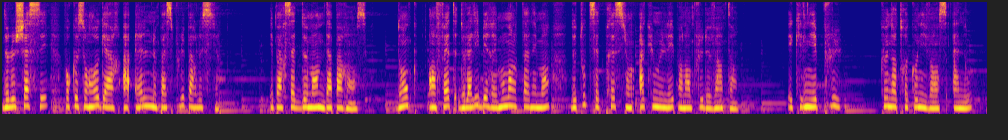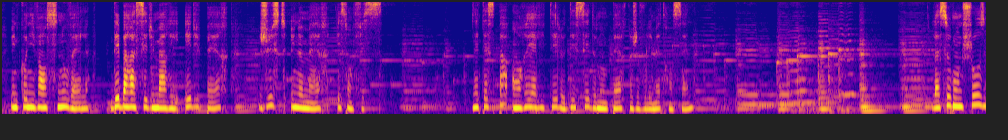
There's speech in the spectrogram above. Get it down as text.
de le chasser pour que son regard à elle ne passe plus par le sien, et par cette demande d'apparence, donc en fait de la libérer momentanément de toute cette pression accumulée pendant plus de 20 ans, et qu'il n'y ait plus que notre connivence à nous, une connivence nouvelle, débarrassée du mari et du père, juste une mère et son fils. N'était-ce pas en réalité le décès de mon père que je voulais mettre en scène? La seconde chose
